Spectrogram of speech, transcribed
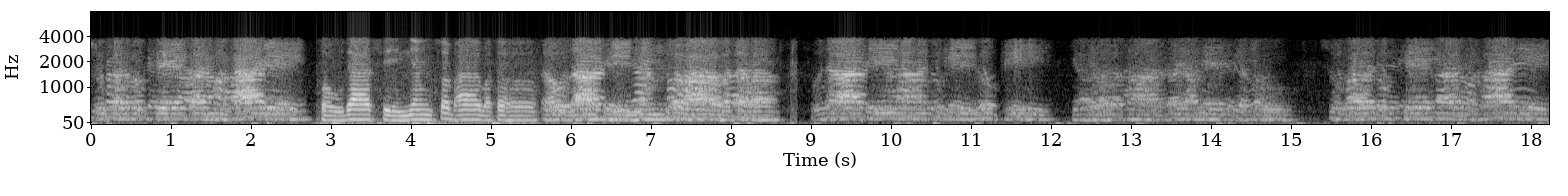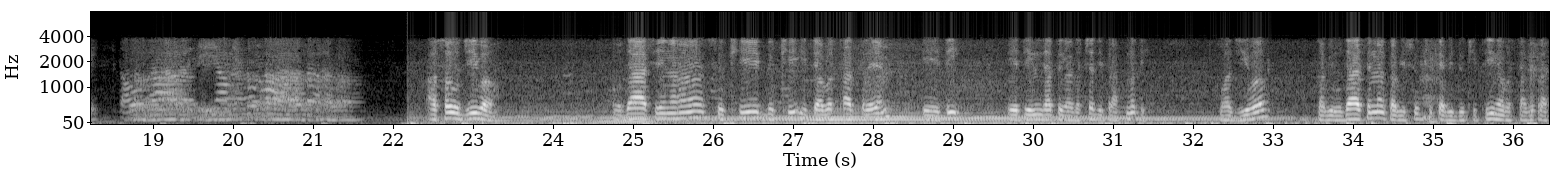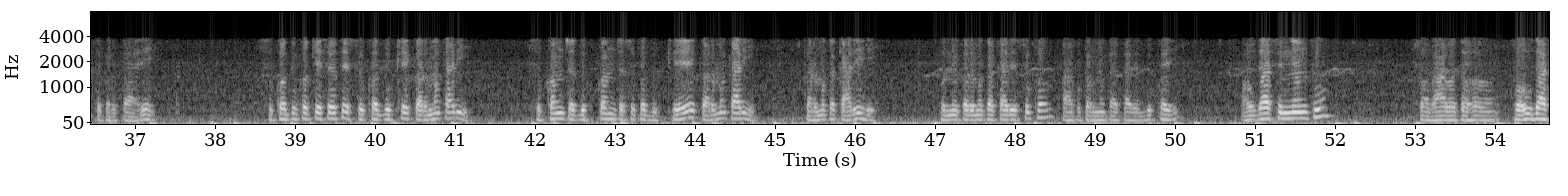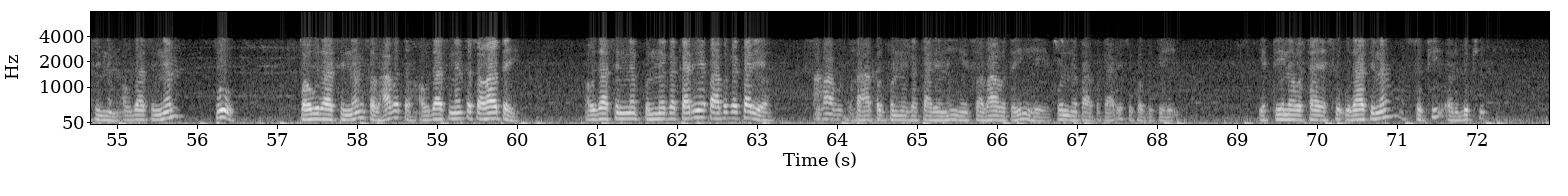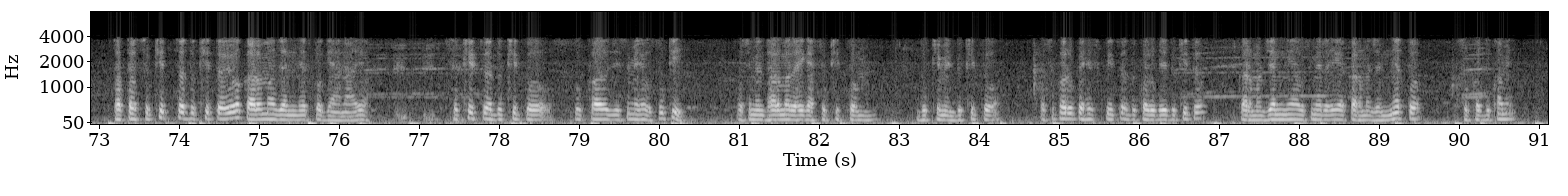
तौदासीन्यं स्वभावतः। असौ जीव, उदासीन, सुखी, दुखी इत अवस्था त्रयम धातु का गच्छति प्राप्त वह जीव, कभी उदासीन, कभी सुखी, कभी दुखी, तीन अवस्था को प्राप्त करता है। सुख दुख कैसे होते सुख दुखे कर्मकारी। सुखम च दुखम च सुख दुखे कर्मकारी। कर्म का कार्य है। पुण्य कर्म का कार्य सुख पाप कर्म का कार्य दुख है। औदासीन्यम तो स्वभावतः। स्वदासीन्यम औदासीन्यम तू स्वदासीन्यम स्वभावत। औदासीन्यम तो स्वभाव है। औदासीन्य पुण्य का कार्य पाप का कार्य। पाप पुण्य का कार्य नहीं है स्वभावत ही है। पुण्य पाप कार्य सुख दुख है। ये तीन अवस्था है उदासीन, सुखी और दुखी। तथा सुखित्व दुखित्व कर्म जन्य को ज्ञान आय सुखित्व, दुखित्व, सुख जिसमें है सुखी, उसमें धर्म रहेगा सुखित्व दुखी में दुखित्व। तो सुख रूप है सुखित्व दुख रूप है दुखित्व। कर्मजन्य उसमें रहेगा कर्मजन्यत्व, सुख दुख में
